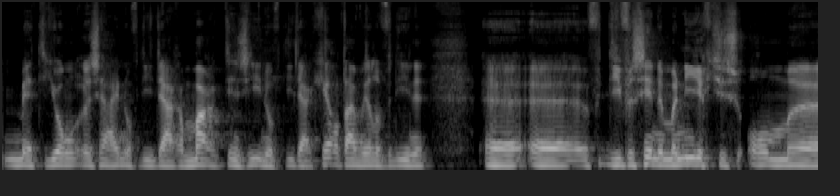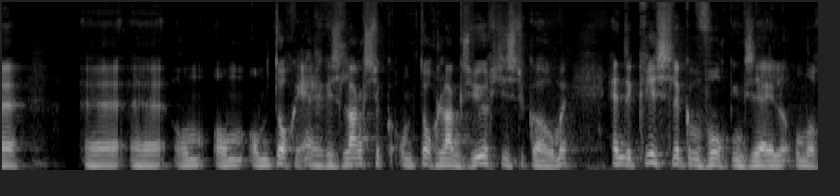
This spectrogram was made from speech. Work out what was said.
met jongeren zijn of die daar een markt in zien of die daar geld aan willen verdienen, eh, die verzinnen maniertjes om. om, om, om toch ergens langs te, om toch langs deurtjes te komen. En de christelijke bevolkingsdelen onder,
